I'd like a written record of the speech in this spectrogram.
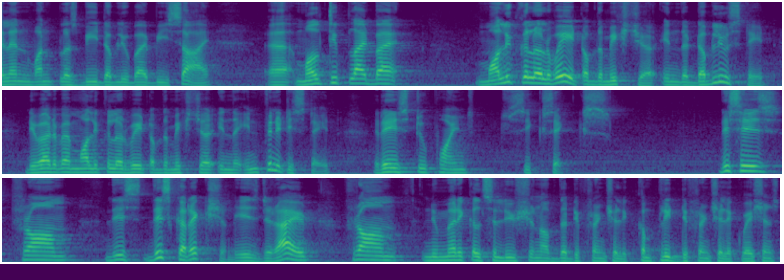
ln 1 plus b w by b psi uh, multiplied by molecular weight of the mixture in the w state divided by molecular weight of the mixture in the infinity state raised to 0.66. This is from this, this correction is derived from numerical solution of the differential complete differential equations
